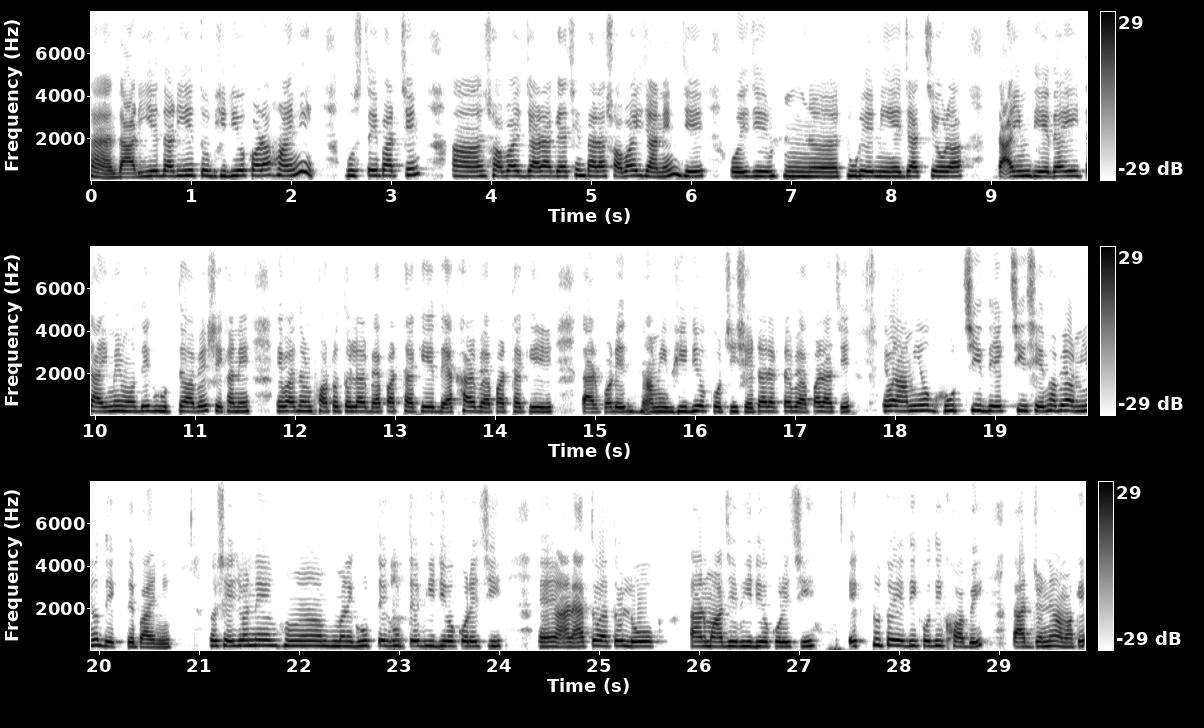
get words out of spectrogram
হ্যাঁ দাঁড়িয়ে দাঁড়িয়ে তো ভিডিও করা হয়নি, বুঝতেই পারছেন। সবাই যারা গেছেন তারা সবাই জানেন যে ওই যে ট্যুরে নিয়ে যাচ্ছে ওরা টাইম দিয়ে দেয়, এই টাইমের মধ্যে ঘুরতে হবে। সেখানে এবার ধরুন ফটো তোলার ব্যাপার থাকে, দেখার ব্যাপার থাকে, তারপরে আমি ভিডিও করছি, সেটার একটা ব্যাপার আছে। এবার আমিও ঘুরছি, দেখছি, সেভাবে আমিও দেখতে পাইনি। তো সেই জন্যে মানে ঘুরতে ঘুরতে ভিডিও করেছি। আর এত এত লোক, তার মাঝে ভিডিও করেছি। একটু তো এদিক ওদিক হবেই, তার জন্য আমাকে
